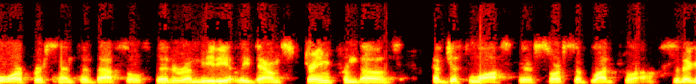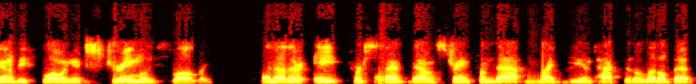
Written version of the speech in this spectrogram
4% of vessels that are immediately downstream from those have just lost their source of blood flow. So they're going to be flowing extremely slowly. Another 8% downstream from that might be impacted a little bit.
